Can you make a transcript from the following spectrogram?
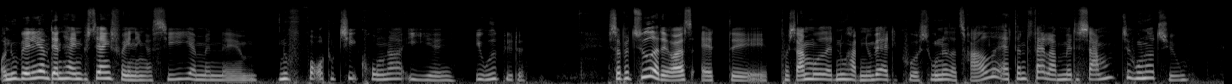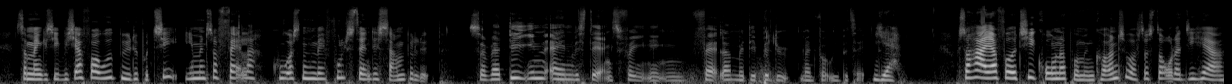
Og nu vælger den her investeringsforening at sige, jamen øh, nu får du 10 kroner i, øh, i udbytte. Så betyder det også, at øh, på samme måde, at nu har den jo været i kurs 130, at den falder med det samme til 120. Så man kan sige, at hvis jeg får udbytte på 10, jamen så falder kursen med fuldstændig samme beløb. Så værdien af investeringsforeningen falder med det beløb, man får udbetalt. Ja. Så har jeg fået 10 kroner på min konto, og så står der de her,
